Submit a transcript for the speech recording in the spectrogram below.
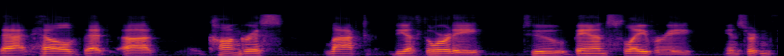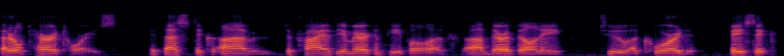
that held that uh, Congress lacked the authority to ban slavery in certain federal territories. It thus de- uh, deprived the American people of um, their ability to accord basic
